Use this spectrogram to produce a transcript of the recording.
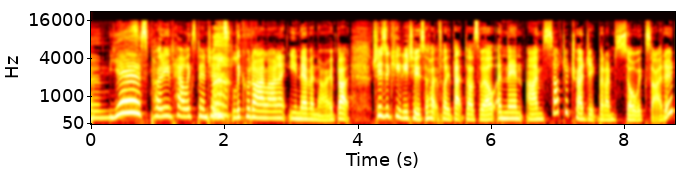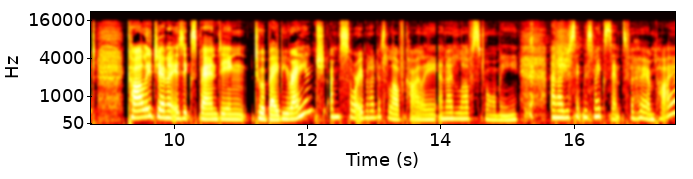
Extension. Yes, ponytail extensions, liquid eyeliner. You never know. But she's a cutie too, so hopefully that does well. And then I'm such a tragic, but I'm so excited. Kylie Jenner is expanding to a baby range. I'm sorry, but I just love Kylie and I love Stormi, and I just think this makes sense for her empire.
